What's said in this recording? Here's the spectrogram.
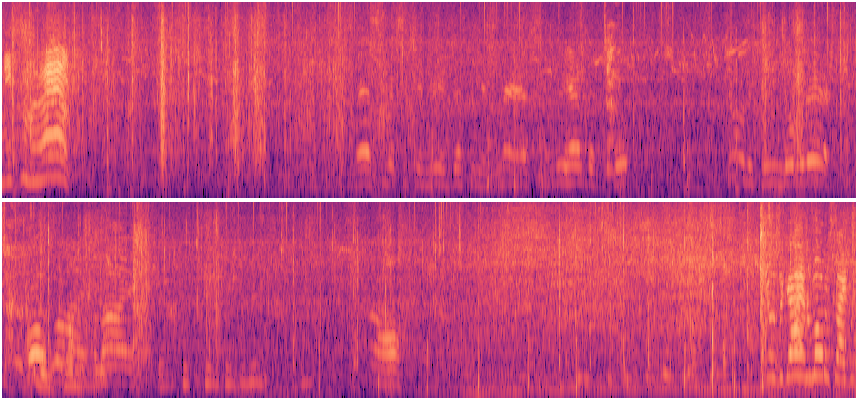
Need some help. Masked Mexican readjusting his mask, and we have the two of the kings over there. Oh, blind. Oh. There was a guy on a motorcycle.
